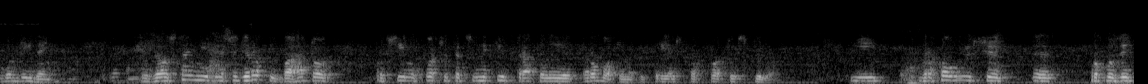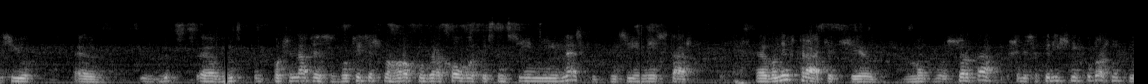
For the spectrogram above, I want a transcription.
Добрий день. За останні 10 років багато професійних творчих працівників втратили роботу на підприємствах творчих спілок. І враховуючи е, пропозицію е, е, починати з 2000 року вираховувати пенсійні внески, пенсійний стаж, е, вони втратять е, 40-60-річні художники,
